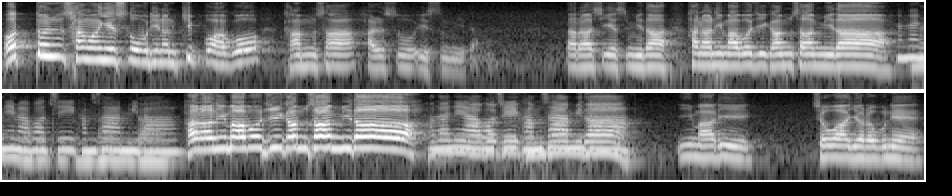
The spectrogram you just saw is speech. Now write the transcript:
어떤 상황에서도 우리는 기뻐하고 감사할 수 있습니다. 따라하시겠습니다. 하나님 아버지 감사합니다. 하나님 아버지 감사합니다. 하나님 아버지 감사합니다. 하나님 아버지 감사합니다. 이 말이 저와 여러분의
